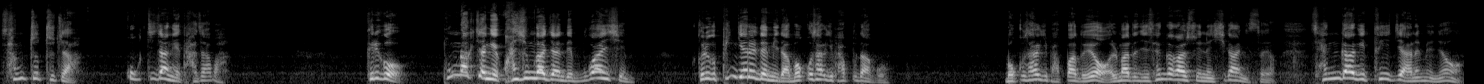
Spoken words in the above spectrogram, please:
상투 투자 꼭지장에 다 잡아. 그리고 폭락장에 관심 가지는데 무관심. 그리고 핑계를 댑니다. 먹고 살기 바쁘다고. 먹고 살기 바빠도요. 얼마든지 생각할 수 있는 시간이 있어요. 생각이 트이지 않으면요.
